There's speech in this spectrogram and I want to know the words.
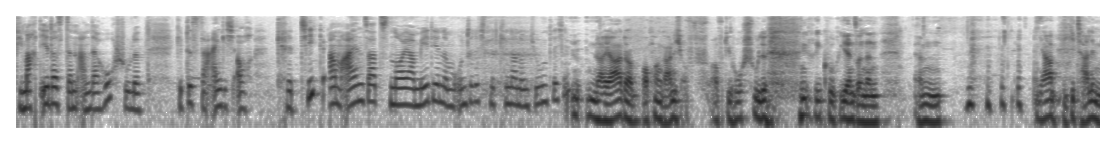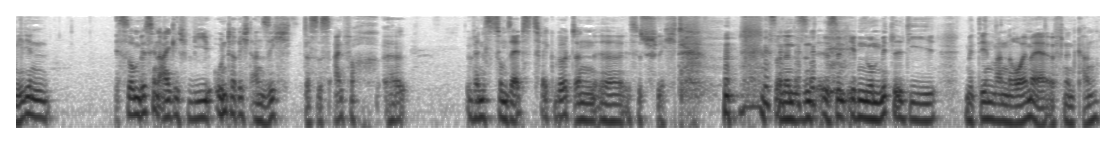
Wie macht ihr das denn an der Hochschule? Gibt es da eigentlich auch Kritik am Einsatz neuer Medien im Unterricht mit Kindern und Jugendlichen? Naja, da braucht man gar nicht auf, auf die Hochschule rekurrieren, sondern ähm, ja, digitale Medien ist so ein bisschen eigentlich wie Unterricht an sich. Das ist einfach, äh, wenn es zum Selbstzweck wird, dann äh, ist es schlecht. sondern es sind, es sind eben nur Mittel, die, mit denen man Räume eröffnen kann.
